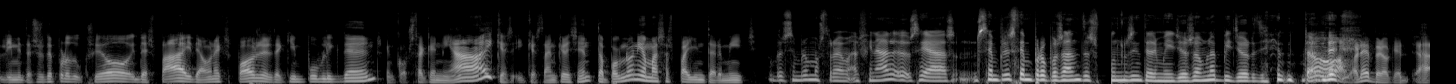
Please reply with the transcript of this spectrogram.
limitacions de producció i d'espai, d'on exposes, de quin públic tens, em consta que n'hi ha i que, i que estan creixent. Tampoc no n'hi ha massa espai intermig. Però sempre mos trobem. Al final, o sea, sempre estem proposant els punts intermitjos. Som la pitjor gent. No, també. a veure, però que a,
